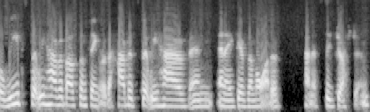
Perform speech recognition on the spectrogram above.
beliefs that we have about something or the habits that we have, and, and I give them a lot of kind of suggestions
